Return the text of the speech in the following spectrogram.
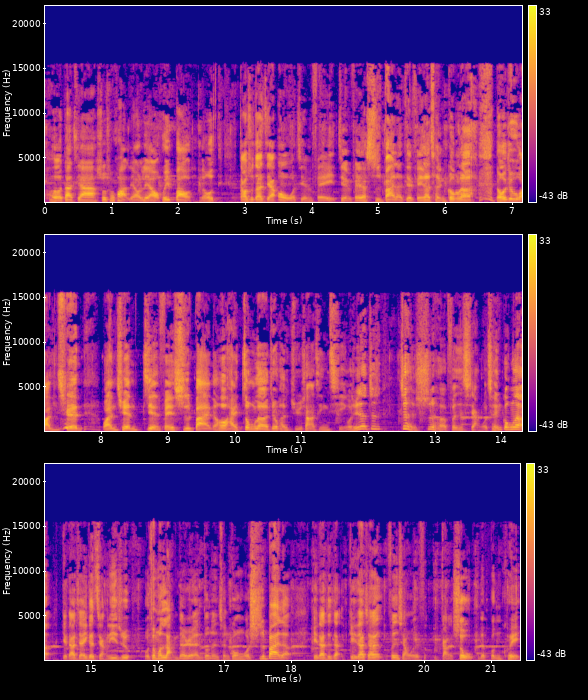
和大家说说话、聊聊、汇报，然后告诉大家哦，我减肥，减肥了，失败了，减肥了，成功了，然后就完全完全减肥失败，然后还中了，就很沮丧的心情。我觉得这。这很适合分享，我成功了，给大家一个奖励，就是我这么懒的人都能成功。我失败了，给大家给大家分享我的感受，我的崩溃，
